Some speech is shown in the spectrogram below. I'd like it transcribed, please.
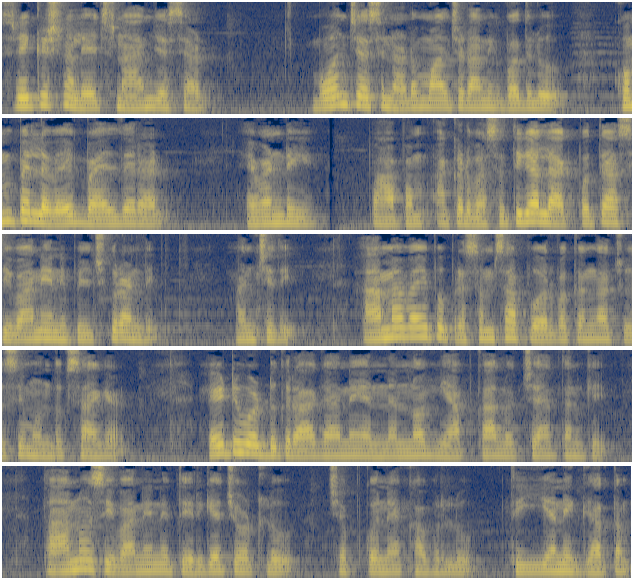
శ్రీకృష్ణ లేచి స్నానం చేశాడు. భోంచేసి నడుమాల్చడానికి బదులు కొంపెల్ల వైపు బయలుదేరాడు. ఏవండి? పాపం అక్కడ వసతిగా లేకపోతే ఆ శివానీని పిలుచుకురండి. మంచిది. ఆమె వైపు ప్రశంసాపూర్వకంగా చూసి ముందుకు సాగాడు. ఏటి ఒడ్డుకు రాగానే ఎన్నెన్నో జ్ఞాపకాలు వచ్చాయి అతనికి. తాను శివానీని తిరిగే చోట్లు చెప్పుకునే కబుర్లు తీయని గతం.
